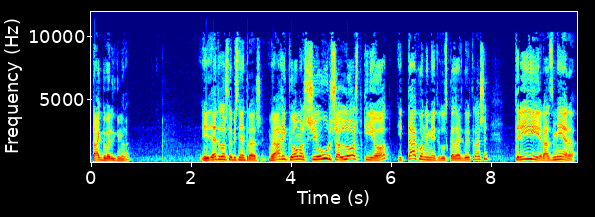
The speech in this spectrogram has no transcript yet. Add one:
Так говорит Гимара. И это то, что объясняет Раши. Вахи киомар шиур шалош ткиот. И так он имеет в виду сказать, говорит Раши. Три размера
